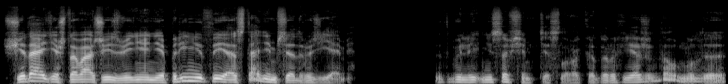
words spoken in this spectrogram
Считайте, что ваши извинения приняты, и останемся друзьями. Это были не совсем те слова, которых я ожидал, но да,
